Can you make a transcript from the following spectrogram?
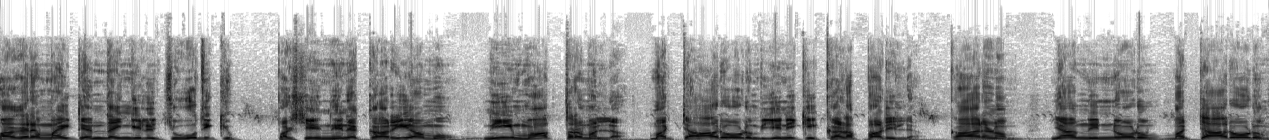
പകരമായിട്ട് എന്തെങ്കിലും ചോദിക്കും. പക്ഷേ നിനക്കറിയാമോ നീ മാത്രമല്ല മറ്റാരോടും എനിക്ക് കടപ്പാടില്ല കാരണം ഞാൻ നിന്നോടും മറ്റാരോടും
